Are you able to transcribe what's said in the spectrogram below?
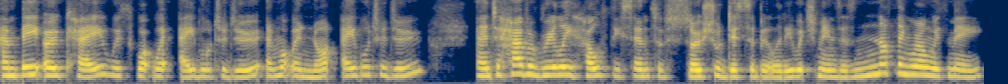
and be okay with what we're able to do and what we're not able to do and to have a really healthy sense of social disability, which means there's nothing wrong with me.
